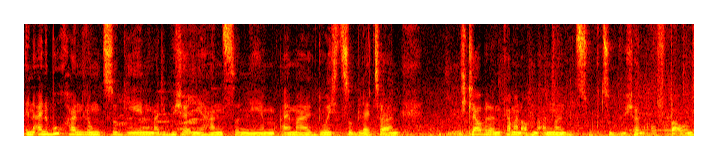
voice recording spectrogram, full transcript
in eine Buchhandlung zu gehen, mal die Bücher in die Hand zu nehmen, einmal durchzublättern. Ich glaube, dann kann man auch einen anderen Bezug zu Büchern aufbauen.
